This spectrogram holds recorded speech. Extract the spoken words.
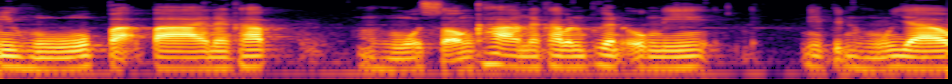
มีหูปะปลายนะครับ หูสองข้างนะครับเพื่อนๆองค์นี้ นี่เป็นหูยาว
